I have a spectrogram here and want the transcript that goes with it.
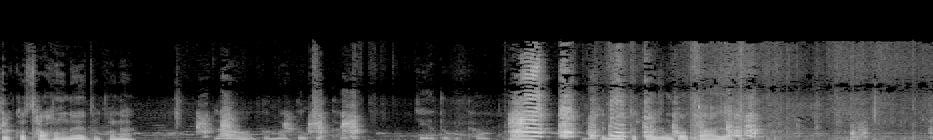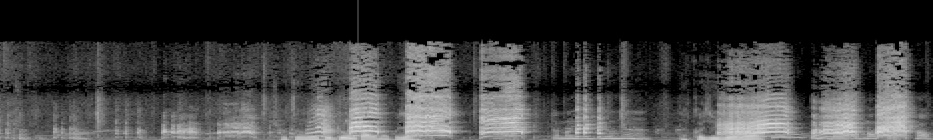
tụi có không nè tôi có này. Nào tụi nó tụi cái thâu chỉ là tụi cái thâu à, cái nhà cái tay trong có ta vậy cho tôi đi đúng cái này bây giờ. Tụi nó dư dương à có gì rồi đó tụi nó nó chặt không?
